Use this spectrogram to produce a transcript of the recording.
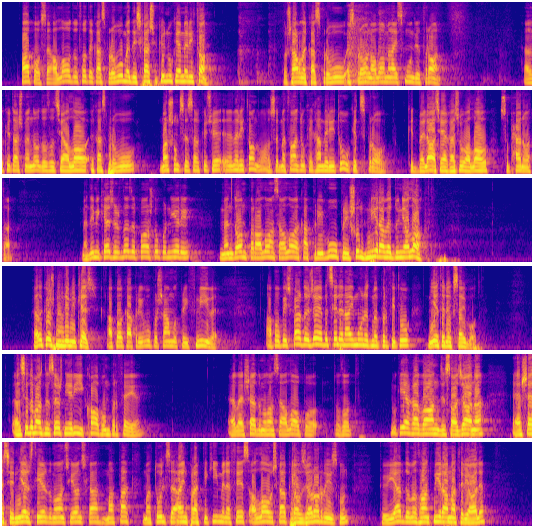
Apo se Allahu do thotë e ka sprovu me diçka që ky nuk e meriton. Për shembull e ka sprovu, e sprovon Allahu me një smundje të rëndë. Edhe ky tash mendon do thotë se Allahu e ka sprovu më shumë se sa ky që e meriton, ose domethënë nuk e ka merituar këtë sprovë, këtë bela që ja ka dhënë Allahu subhanahu wa taala. Mendimi i keq është vëllezër po ashtu kur njeri mendon për Allahun se Allah e ka privu prej shumë të mirave të dunjallëkut. Edhe ky është mendim i keq, apo e ka privu për shembull prej fëmijëve, apo prej çfarëdo gjëje me të cilën ai mundet me përfitu në jetën e kësaj bote. Edhe sidomos nëse është njeri i kapun për feje, edhe e sheh domethënë se Allahu po, do thotë, nuk i ka dhënë disa gjëra, e sheh se njerëz tjerë domethënë që janë çka më pak, më të ulët se ai në praktikimin e fesë, Allahu çka po ia zgjeron rrizkun, po i jep domethënë të mira materiale,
